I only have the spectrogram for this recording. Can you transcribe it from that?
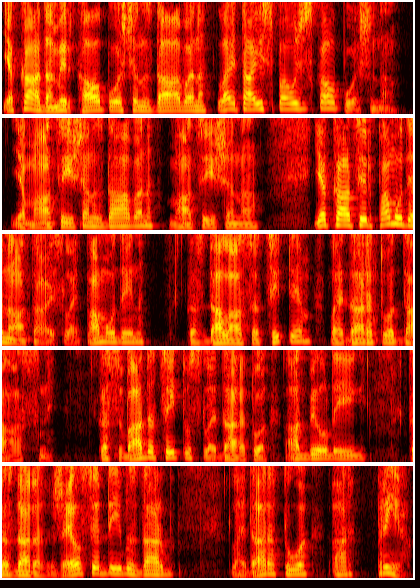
Ja kādam ir kalpošanas dāvana, lai tā izpaužas kalpošanā, ja mācīšanas dāvana, mācīšanā, ja kāds ir pamudinātājs, lai pamudina, kas dalās ar citiem, lai dara to dāsni, kas vada citus, lai dara to atbildīgi, kas dara žēlsirdības darbu, lai dara to ar prieku.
